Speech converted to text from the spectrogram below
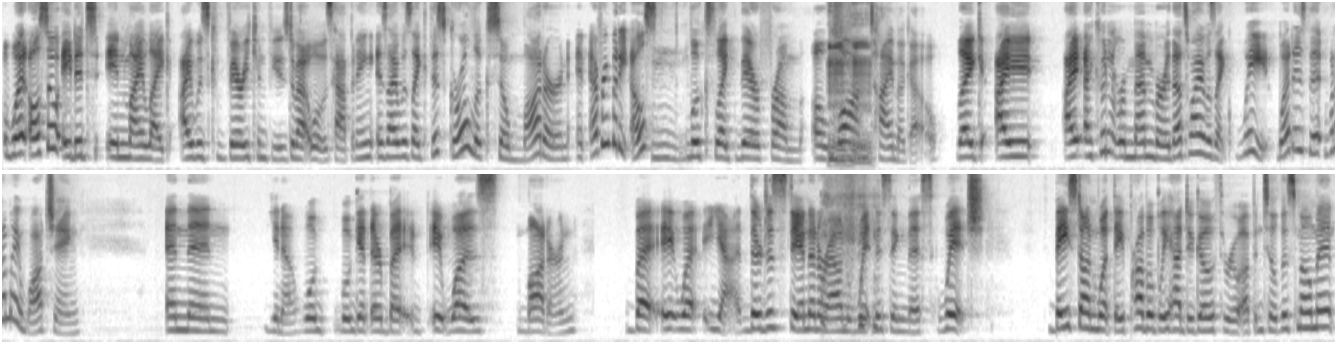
what also aided in my like I was very confused about what was happening is I was like this girl looks so modern and everybody else mm. looks like they're from a mm-hmm. long time ago. Like I, I I couldn't remember. That's why I was like, "Wait, what is that? What am I watching?" And then, you know, we'll we'll get there, but it, it was modern. But it was yeah, they're just standing around witnessing this, which based on what they probably had to go through up until this moment,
